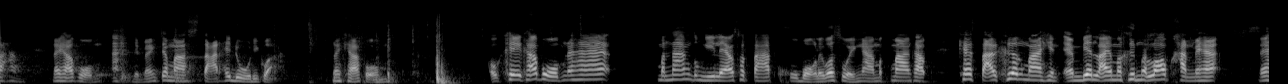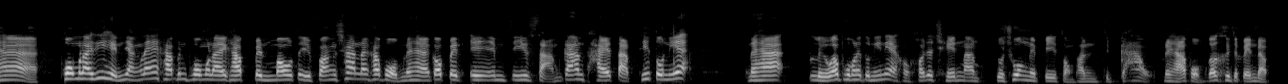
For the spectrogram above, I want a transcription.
บ้างนะครับผมอะเดี๋ยวแบงค์จะมาสตาร์ทให้ดูดีกว่านะครับผมโอเคครับผมนะฮะมานั่งตรงนี้แล้วสตาร์ทโอ้โหบอกเลยว่าสวยงามมากๆครับแค่สตาร์ทเครื่องมาเห็นแอมเบียนไลท์มาขึ้นมารอบคันไหมฮะนะฮะพวงมาลัยที่เห็นอย่างแรกครับเป็นพวงมาลัยครับเป็นมัลติฟัง c t ชันนะครับผมนะฮะก็เป็น AMG 3ก้านไทยตัดที่ตัวเนี้ย นะฮะหรือว่าพวงมาลัยตัวนี้เนี่ยของเขาจะเชนมาตัวช่วงในปี 2019 นะครับผมก็คือจะเป็นแบบ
